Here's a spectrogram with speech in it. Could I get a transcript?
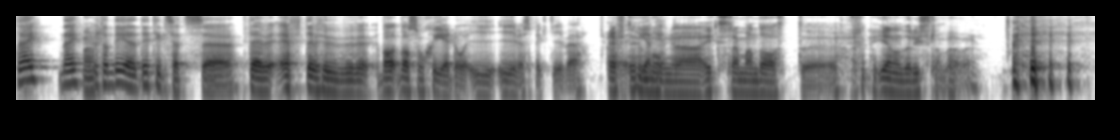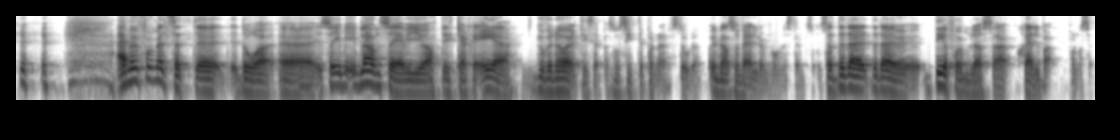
Nej, nej, nej. utan det, det tillsätts eh, efter, efter hur, vad, vad, som sker då i, i respektive eh, Efter hur enheter. många extra mandat eh, enade Ryssland behöver. Nej, men formellt sett eh, då, eh, så ibland så är det ju att det kanske är guvernören till exempel som sitter på den här stolen och ibland så väljer de någon istället. Så, så det, där, det, där, det får de lösa själva på något sätt.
